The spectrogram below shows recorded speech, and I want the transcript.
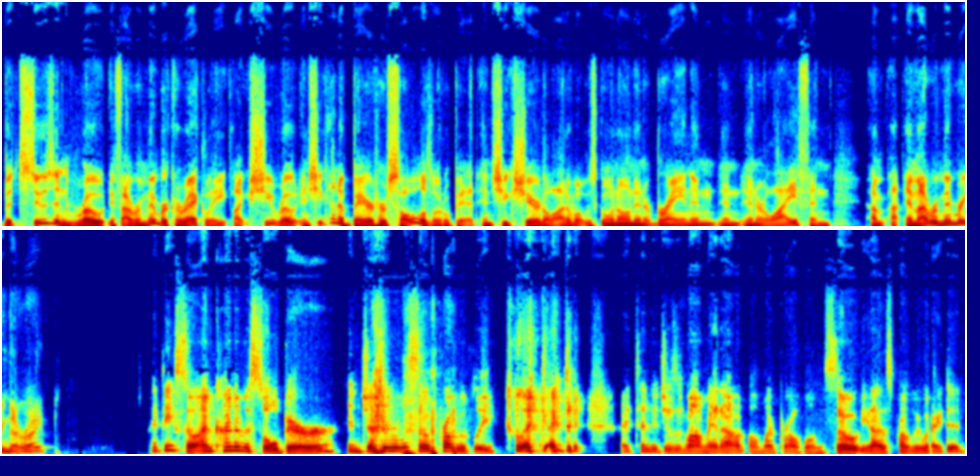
but Susan wrote, if I remember correctly, like she wrote and she kind of bared her soul a little bit and she shared a lot of what was going on in her brain and, and in her life. And I'm, am I remembering that right? I think so. I'm kind of a soul bearer in general, so probably like I did, I tend to just vomit out all my problems. So yeah, that's probably what I did.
